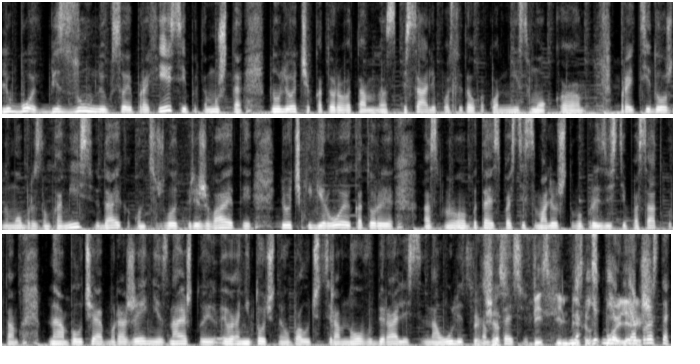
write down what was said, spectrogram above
любовь безумную к своей профессии, потому что, ну, летчик, которого там э, списали после того, как он не смог э, пройти должным образом комиссию, да, и как он тяжело это переживает, и летчики-герои, которые, с- э, пытаясь спасти самолет, чтобы произвести посадку, там, э, получая обморожение, зная, что э, они точно его получат, все равно выбирались на улицу, Так там, сейчас пытаясь весь фильм пересказал. я- нет, я Спойлеришь. просто,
